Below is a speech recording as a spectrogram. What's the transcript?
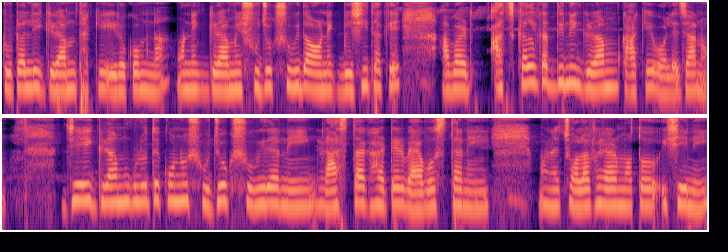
টোটালি গ্রাম থাকে এরকম না। অনেক গ্রামে সুযোগ সুবিধা অনেক বেশি থাকে। আবার আজকালকার দিনে গ্রাম কাকে বলে জানো? যেই গ্রামগুলোতে কোনো সুযোগ সুবিধা নেই, রাস্তাঘাটের ব্যবস্থা নেই মানে চলাফেরার মতো ইসে নেই।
